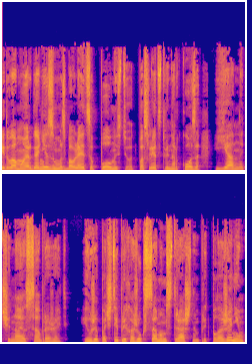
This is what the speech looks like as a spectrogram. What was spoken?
Едва мой организм избавляется полностью от последствий наркоза, я начинаю соображать. И уже почти прихожу к самым страшным предположениям,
